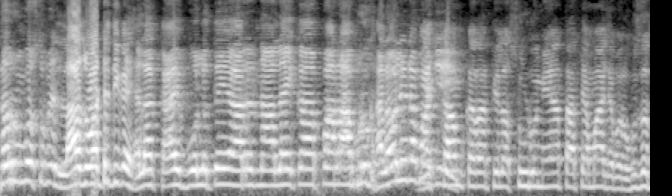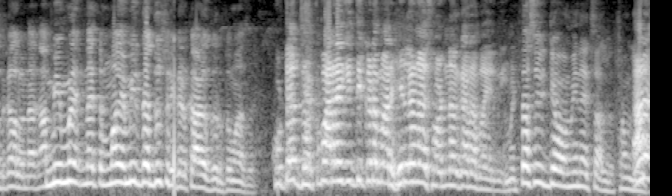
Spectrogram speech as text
धरून बसतो म्हणजे लाज वाटते का ह्याला? काय बोलते अरे नालाय का? पार आबरू घालवली ना माझी. एक काम करा तिला सोडून या तात्या माझ्याबरोबर हुजत घालू नका. मी नाही तर मी जर दुसरीकडे काळ करतो माझं. कुठं झक मारायची तिकडे मार? हिला नाही सोडणार करा बाहेर मी. मग तसंच जेव्हा मी नाही चाललो. थांबलो अरे!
